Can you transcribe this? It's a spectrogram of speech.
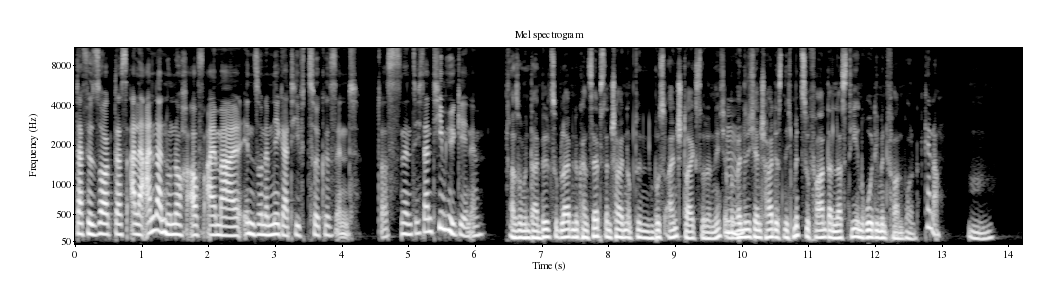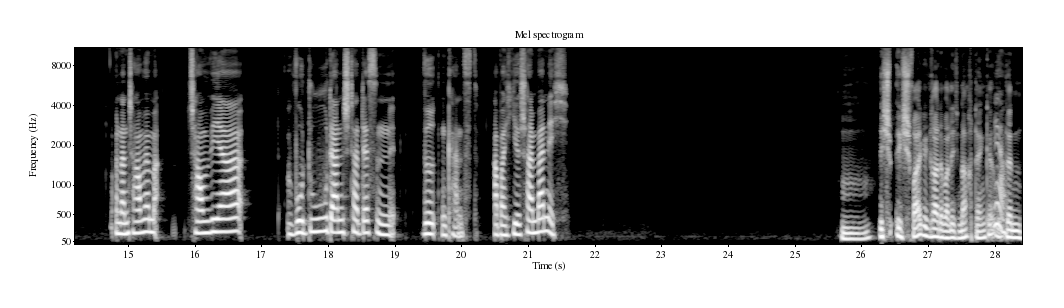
dafür sorgt, dass alle anderen nur noch auf einmal in so einem Negativzirkel sind. Das nennt sich dann Teamhygiene. Also um in deinem Bild zu bleiben, du kannst selbst entscheiden, ob du in den Bus einsteigst oder nicht. Aber mhm. wenn du dich entscheidest, nicht mitzufahren, dann lass die in Ruhe, die mitfahren wollen. Genau. Mhm. Und dann schauen wir mal, schauen wir, wo du dann stattdessen wirken kannst. Aber hier scheinbar nicht. Mhm. Ich, ich schweige gerade, weil ich nachdenke. Ja. Denn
